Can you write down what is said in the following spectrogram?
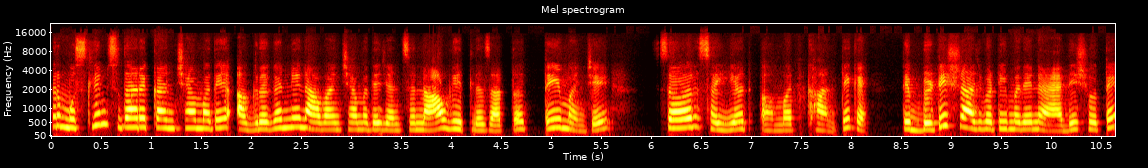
तर मुस्लिम सुधारकांच्या मध्ये अग्रगण्य नावांच्या मध्ये ज्यांचं नाव घेतलं जातं ते म्हणजे सर सय्यद अहमद खान ठीक आहे? ते ब्रिटिश राजवटीमध्ये न्यायाधीश होते.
